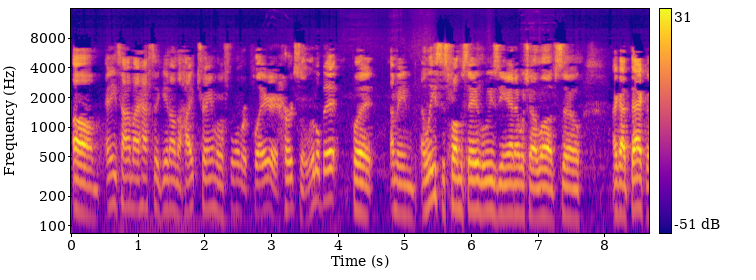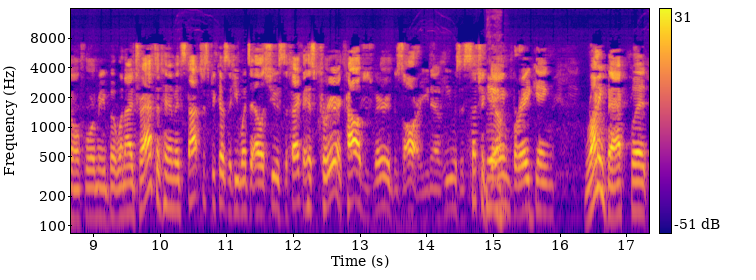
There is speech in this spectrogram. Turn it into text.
um, anytime I have to get on the hype train of a former player, it hurts a little bit. But, I mean, at least it's from the state of Louisiana, which I love. So, I got that going for me. But when I drafted him, it's not just because that he went to LSU. It's the fact that his career in college was very bizarre. You know, he was a, such a Yeah. game breaking running back, but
